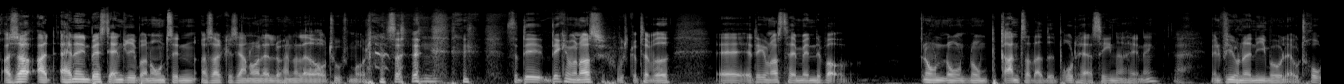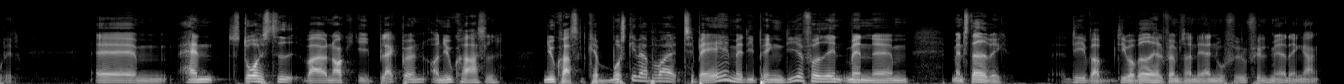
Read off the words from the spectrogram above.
Og så at han er den bedste angriber nogensinde, og så er Cristiano Ronaldo, han har lavet over 1000 mål. så Mm. så det, det kan man også huske at tage med. Øh, det kan man også tage i mente, hvor nogle, nogle, nogle grænser, der er blevet brudt her senere hen. Ikke? Ja. Men 409 mål er utroligt. Øh, han storhedstid var jo nok i Blackburn og Newcastle. Newcastle kan måske være på vej tilbage med de penge, de har fået ind, men, øh, men stadigvæk. De var, de var bedre i 90'erne, end det er nu, fy- fyldt mere dengang.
